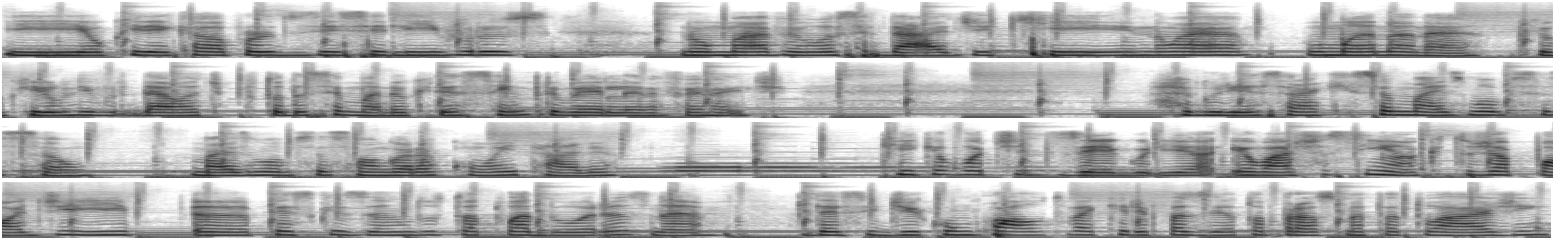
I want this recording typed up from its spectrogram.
E eu queria que ela produzisse livros numa velocidade que não é humana, né? Porque eu queria um livro dela, tipo, toda semana. Eu queria sempre ver a Helena Ferrante. Ai, guria, será que isso é mais uma obsessão? Mais uma obsessão agora com a Itália que, que eu vou te dizer, Guria? Eu acho assim, ó, que tu já pode ir uh, pesquisando tatuadoras, né? Decidir com qual tu vai querer fazer a tua próxima tatuagem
